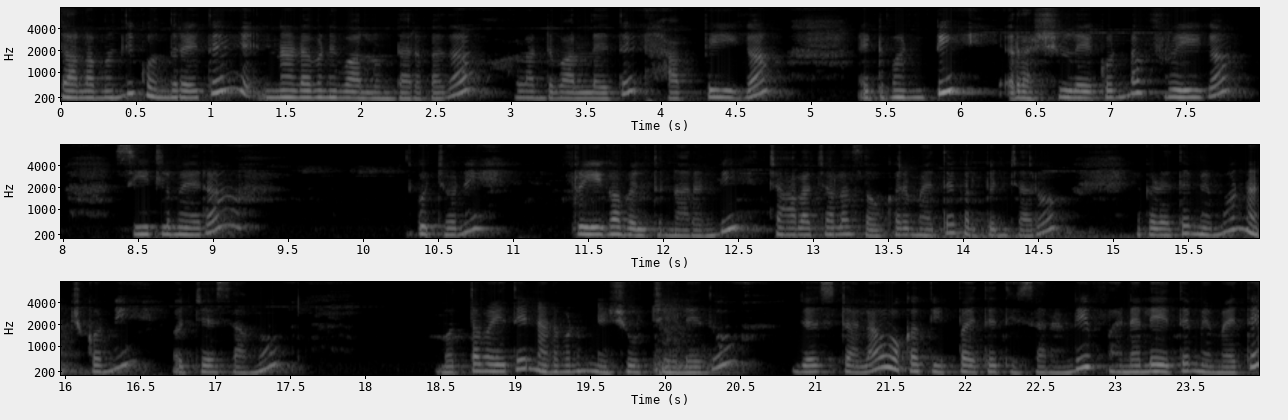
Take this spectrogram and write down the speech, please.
చాలామంది కొందరైతే నడవని వాళ్ళు ఉంటారు కదా అలాంటి వాళ్ళైతే హ్యాపీగా ఎటువంటి రష్ లేకుండా ఫ్రీగా సీట్ల మీద కూర్చొని ఫ్రీగా వెళ్తున్నారండి. చాలా చాలా సౌకర్యం అయితే కల్పించారు. ఇక్కడైతే మేము నడుచుకొని వచ్చేసాము. మొత్తం అయితే నడవడం నేను షూట్ చేయలేదు. జస్ట్ అలా ఒక క్లిప్ అయితే తీసానండి ఫైనలీ అయితే మేమైతే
